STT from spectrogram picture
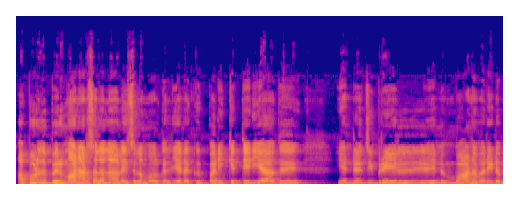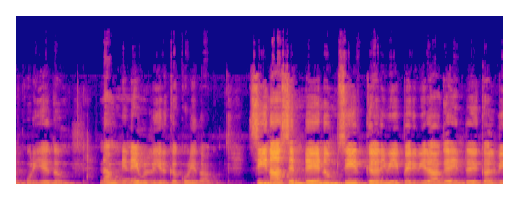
அப்பொழுது பெருமானார் சல்லா அலிஸ்லாம் அவர்கள் எனக்கு படிக்க தெரியாது என்று ஜிப்ரீல் என்னும் வானவரிடம் கூறியதும் நம் நினைவில் இருக்கக்கூடியதாகும். சீனா சென்றேனும் சீர்கருவி பெறுவீராக என்று கல்வி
